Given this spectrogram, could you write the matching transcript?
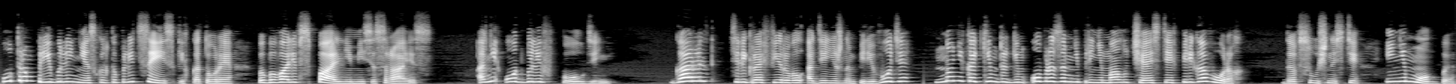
Утром прибыли несколько полицейских, которые побывали в спальне миссис Райс. Они отбыли в полдень. Гарольд телеграфировал о денежном переводе, но никаким другим образом не принимал участия в переговорах, да в сущности и не мог бы,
